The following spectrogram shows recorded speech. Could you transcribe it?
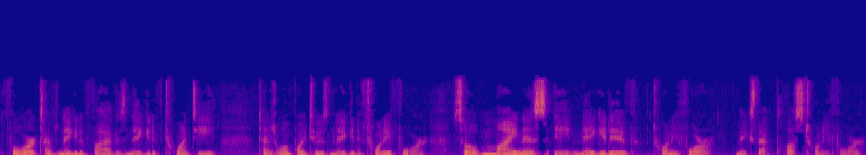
4 times negative 5 is negative 20 times 1.2 is negative 24. So minus a negative 24 makes that plus 24.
